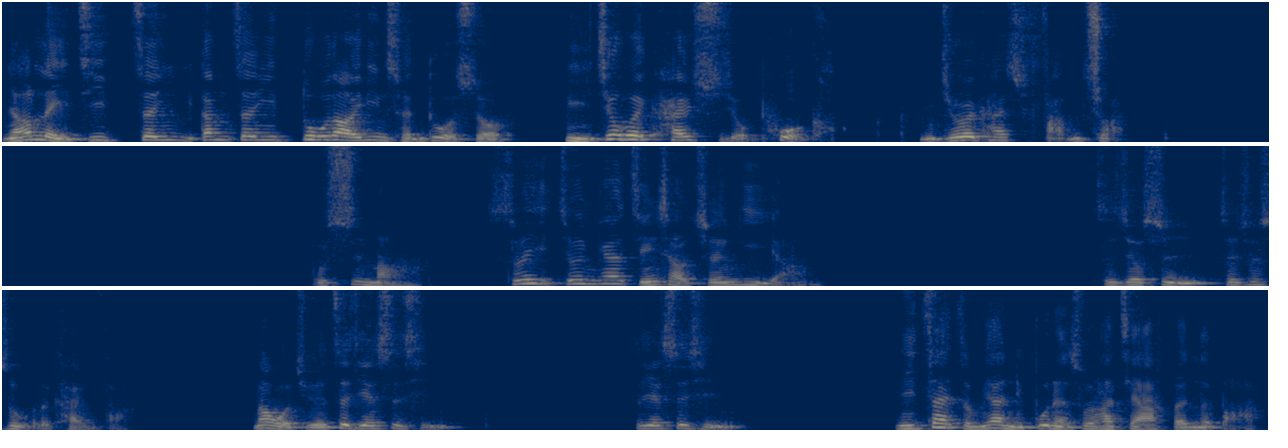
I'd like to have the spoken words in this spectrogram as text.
然后累积争议，当争议多到一定程度的时候。你就会开始有破口，你就会开始反转，不是吗？所以就应该减少争议啊，这就是这就是我的看法。那我觉得这件事情，这件事情，你再怎么样，你不能说他加分了吧？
